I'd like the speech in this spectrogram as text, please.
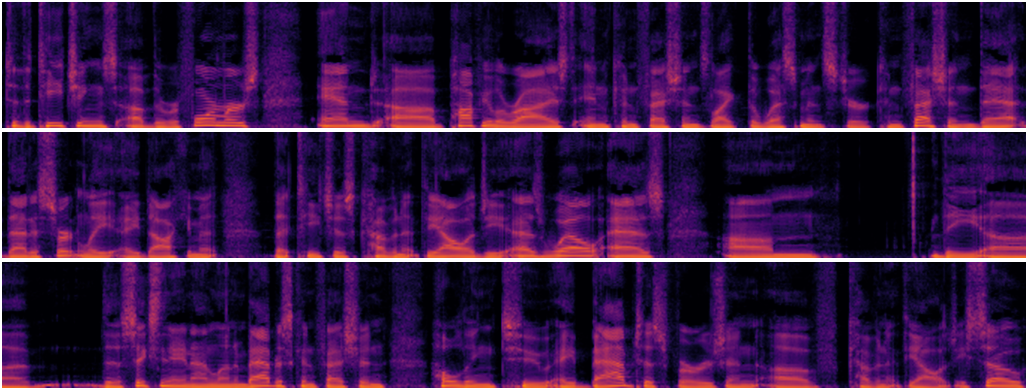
to the teachings of the reformers and uh, popularized in confessions like the Westminster Confession. That that is certainly a document that teaches covenant theology as well as um, the uh, the 1689 London Baptist Confession holding to a Baptist version of covenant theology. So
